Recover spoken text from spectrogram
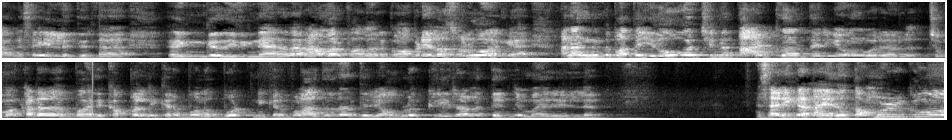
அங்க சைடுல தெரியுதா? இங்க இதுக்கு நேராக தான் ராமர் பாலம் இருக்கும். அப்படியெல்லாம் சொல்லுவாங்க. ஆனா அங்கிருந்து பார்த்தா ஏதோ ஒரு சின்ன தாட் தான் தெரியும். ஒரு சும்மா கடல் இது கப்பல் நிக்கிற போல போட் நிக்கிற போல. அதுதான் தெரியும். அவ்வளவு கிளியராலாம் தெரிஞ்ச மாதிரி இல்லை. சரிக்கண்ணா ஏதோ தமிழுக்கும்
